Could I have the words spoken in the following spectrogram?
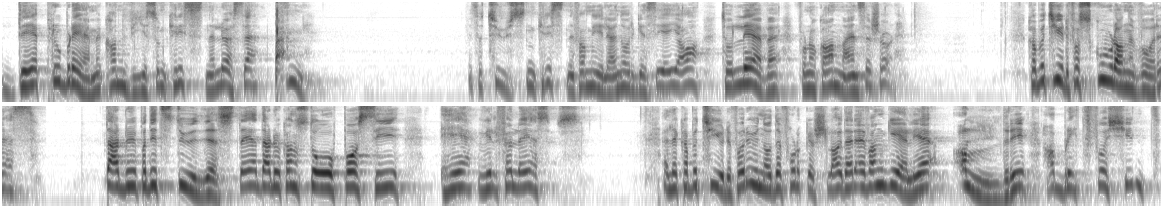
Det problemet kan vi som kristne løse. Bang! Hvis 1000 kristne familier i Norge sier ja til å leve for noe annet enn seg sjøl. Hva betyr det for skolene våre? Der du på ditt studiested der du kan stå opp og si 'Jeg vil følge Jesus'. Eller hva betyr det for unådde folkeslag der evangeliet aldri har blitt forkynt?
